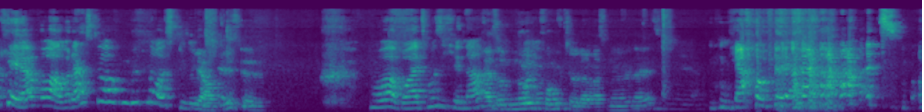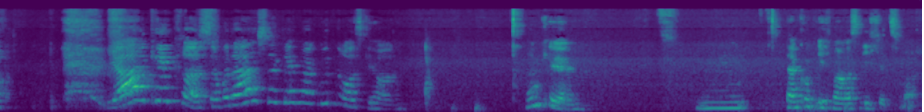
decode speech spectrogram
okay, ja, boah, aber da hast du auch einen guten rausgesucht. Ja, Shit. bitte. Boah, boah, jetzt muss ich hier nach. Also null Punkte oder was machen wir da jetzt? Ja, okay. Ja, okay, krass. Aber da hast du gleich mal einen guten rausgehauen. Okay. Hm, Dann gucke ich mal, was ich jetzt mache.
